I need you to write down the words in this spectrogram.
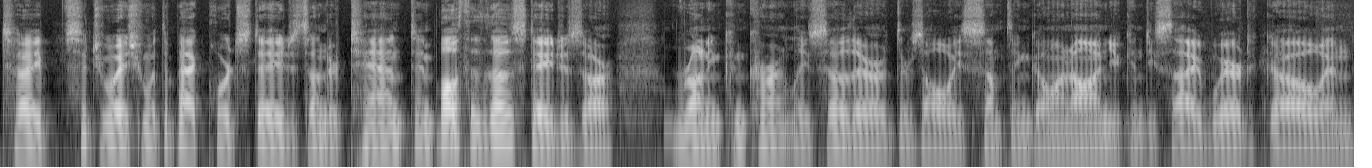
type situation with the back porch stage. It's under tent, and both of those stages are running concurrently. So there, there's always something going on. You can decide where to go, and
